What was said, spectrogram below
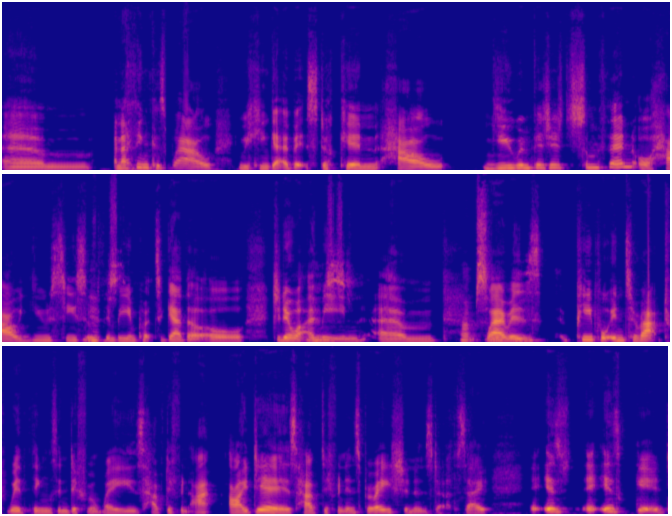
Um and i think as well we can get a bit stuck in how you envisage something or how you see something yes. being put together or do you know what yes. i mean um Absolutely. whereas people interact with things in different ways have different ideas have different inspiration and stuff so it is it is good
